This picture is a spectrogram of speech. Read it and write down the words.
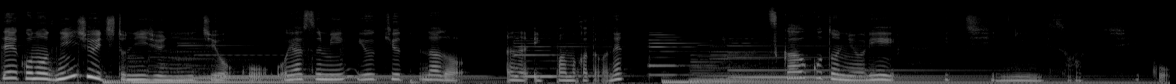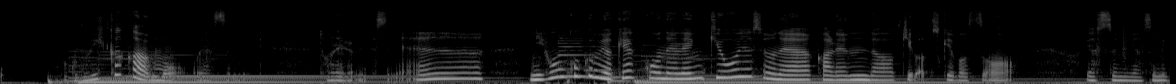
でこの21と22日をこうお休み有給などあの一般の方がね使うことにより1234566日間もお休み取れるんですね。日本国民は結構ね連休多いですよね。カレンダー気がつけばさ休み休み。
